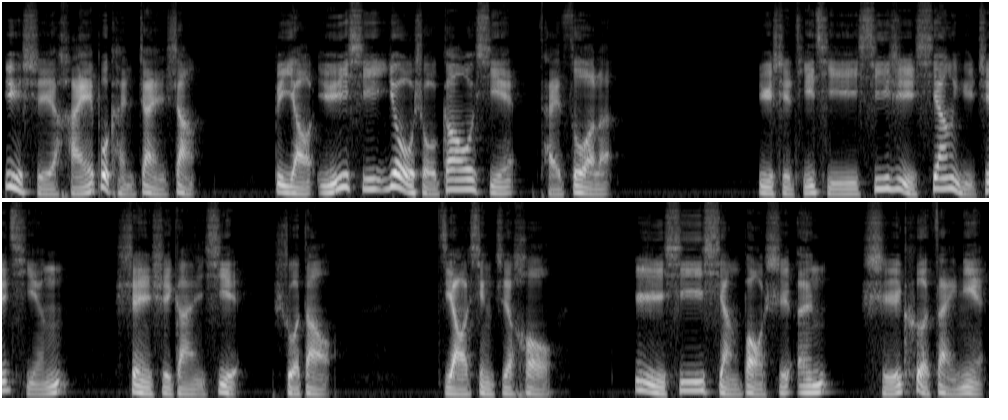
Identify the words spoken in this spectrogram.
御史还不肯站上，必要于西右手高些才坐了。御史提起昔日相与之情，甚是感谢，说道：“侥幸之后，日夕想报师恩，时刻在念。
